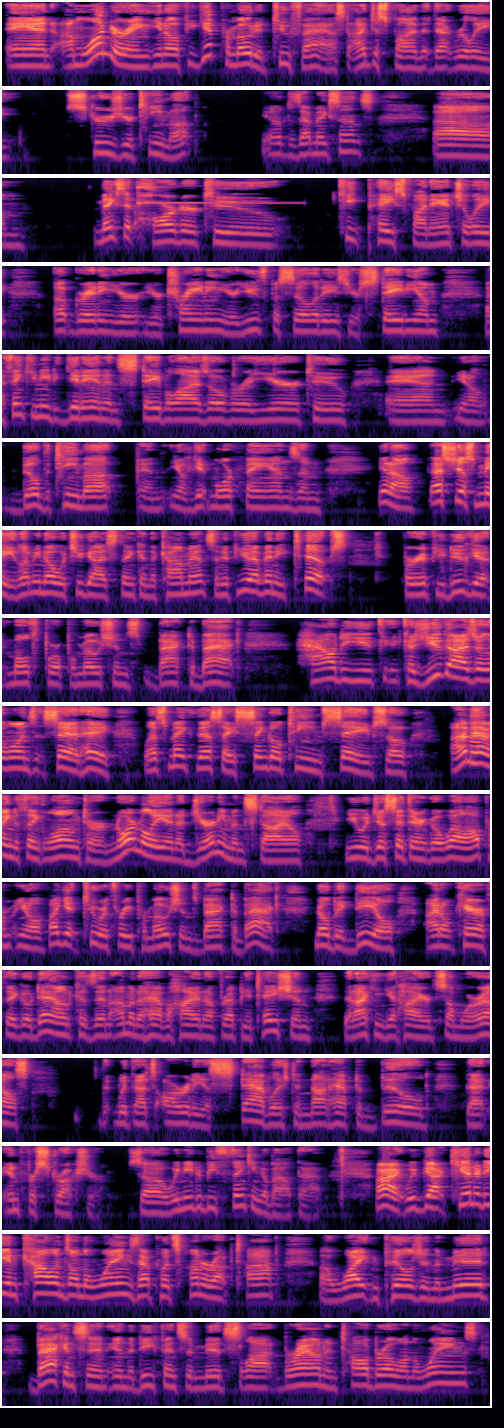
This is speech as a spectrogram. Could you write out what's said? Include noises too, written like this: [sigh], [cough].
And I'm wondering, you know, if you get promoted too fast, I just find that that really screws your team up. You know, does that make sense? Um, makes it harder to keep pace financially, upgrading your your training, your youth facilities, your stadium. I think you need to get in and stabilize over a year or two, and you know, build the team up, and you know, get more fans and you know, that's just me. Let me know what you guys think in the comments. And if you have any tips for if you do get multiple promotions back to back, how do you, because you guys are the ones that said, hey, let's make this a single team save. So I'm having to think long term. Normally, in a journeyman style, you would just sit there and go, well, I'll, you know, if I get two or three promotions back to back, no big deal. I don't care if they go down because then I'm going to have a high enough reputation that I can get hired somewhere else with that's already established and not have to build that infrastructure. So we need to be thinking about that. All right, we've got Kennedy and Collins on the wings. That puts Hunter up top. Uh, White and Pilge in the mid. Backinson in the defensive mid slot. Brown and Talbro on the wings.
